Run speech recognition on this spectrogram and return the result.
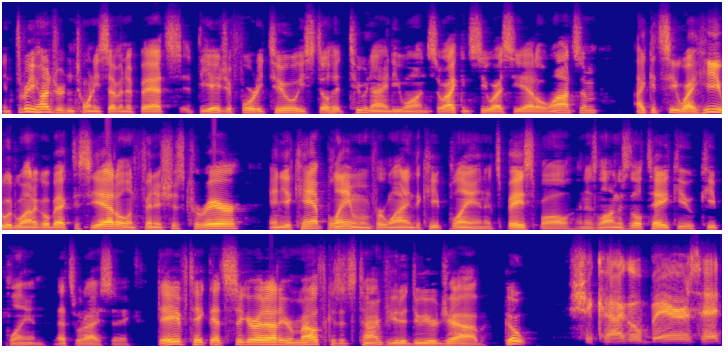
in 327 at bats, at the age of 42, he still hit 291. So I can see why Seattle wants him. I could see why he would want to go back to Seattle and finish his career. And you can't blame him for wanting to keep playing. It's baseball, and as long as they'll take you, keep playing. That's what I say. Dave, take that cigarette out of your mouth because it's time for you to do your job. Go! Chicago Bears head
